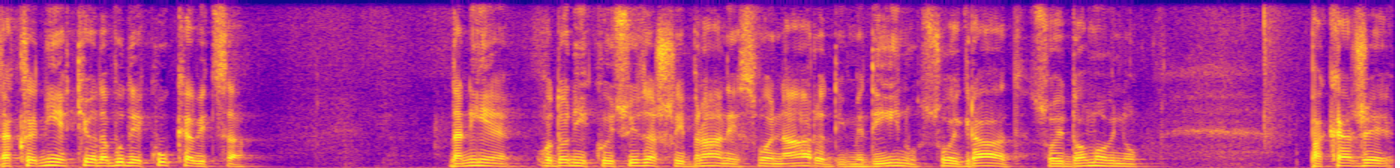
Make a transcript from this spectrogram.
Dakle, nije htio da bude kukavica, da nije od onih koji su izašli brane svoj narod i Medinu, svoj grad, svoju domovinu. Pa kaže,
